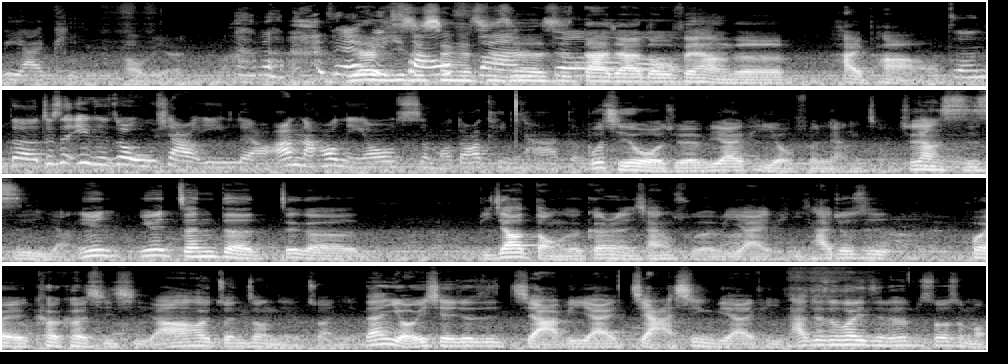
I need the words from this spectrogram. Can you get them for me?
VIP。好 VIP。VIP 这三个字真的是大家都非常的害怕哦。真的就是一直做无效医疗啊，然后你又什么都要听他的不。过其实我觉得 VIP 有分两种，就像思思一样，因为因为真的这个比较懂得跟人相处的 VIP，他就是会客客气气，然后会尊重你的专业。但有一些就是假 VIP 假性 VIP，他就是会一直说什么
